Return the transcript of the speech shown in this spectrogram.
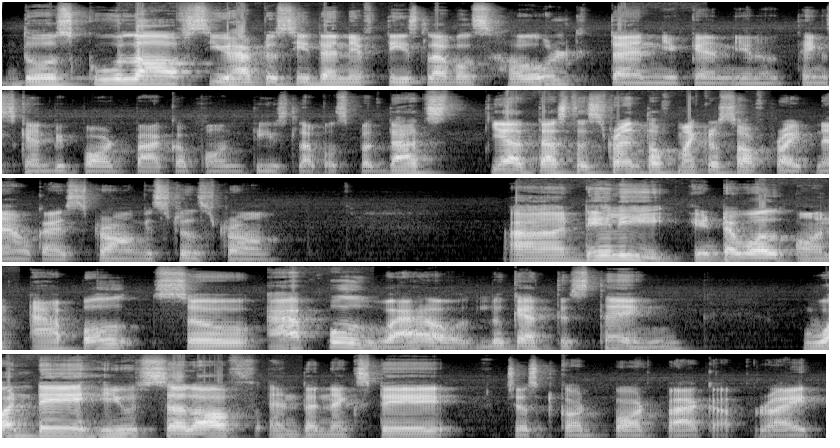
those cool offs you have to see then if these levels hold then you can you know things can be bought back up on these levels. But that's yeah that's the strength of microsoft right now guys. Strong is still strong uh, daily interval on Apple. So Apple, wow, look at this thing. One day huge sell-off and the next day just got bought back up, right?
